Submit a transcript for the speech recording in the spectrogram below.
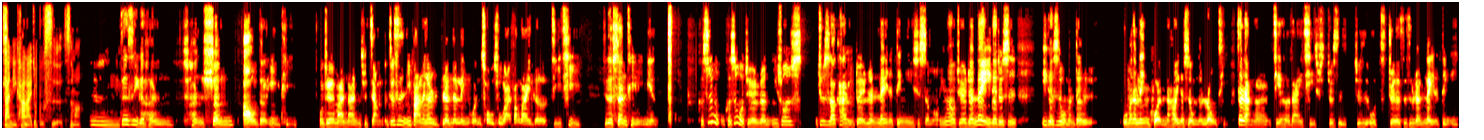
在你看来就不是，是吗？嗯，这是一个很很深奥的议题，我觉得蛮难去讲的。就是你把那个人的灵魂抽出来，放在一个机器就是身体里面，可是可是我觉得人，你说是就是要看你对人类的定义是什么，因为我觉得人类一个就是一个是我们的。我们的灵魂，然后一个是我们的肉体，这两个结合在一起，就是就是我觉得这是人类的定义。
